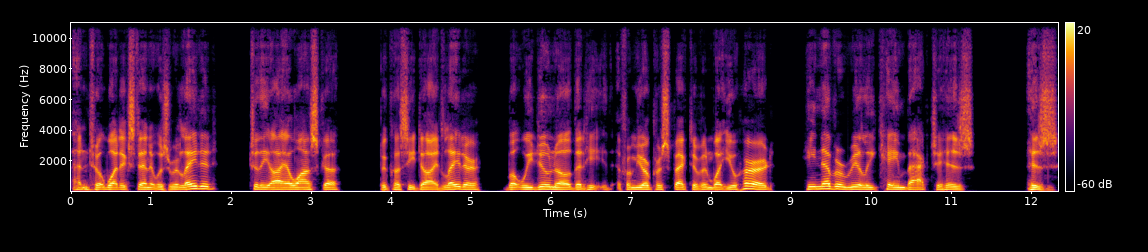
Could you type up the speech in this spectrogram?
and mm. to what extent it was related to the ayahuasca because he died later. But we do know that he, from your perspective and what you heard, he never really came back to his, his,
